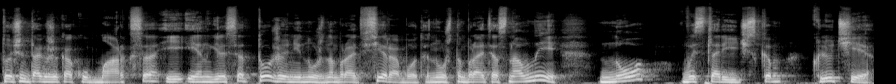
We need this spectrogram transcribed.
Точно так же, как у Маркса и Энгельса, тоже не нужно брать все работы, нужно брать основные, но в историческом ключе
